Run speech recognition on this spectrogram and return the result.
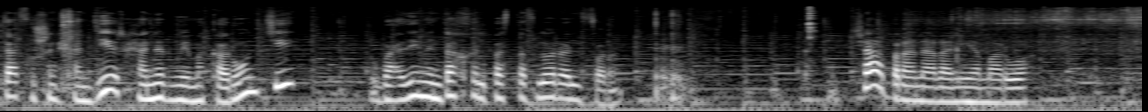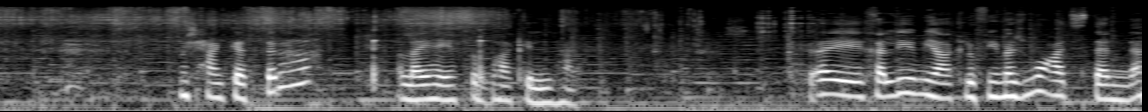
بتعرفوا شو حندير؟ حنرمي مكرونتي وبعدين ندخل باستا فلورا للفرن. شاطرة أنا راني يا مروة. مش حنكسرها؟ الله هي نصبها كلها. أي خليهم ياكلوا. في مجموعة تستنى.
